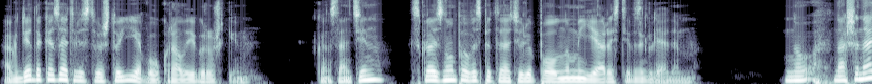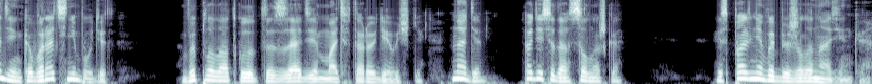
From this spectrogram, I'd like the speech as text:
«А где доказательства, что Ева украла игрушки?» Константин скользнул по воспитателю полным ярости взглядом. «Ну, наша Наденька врать не будет». Выплыла откуда-то сзади мать второй девочки. «Надя, поди сюда, солнышко». Из спальни выбежала Наденька.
